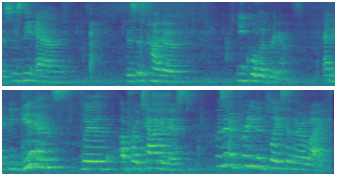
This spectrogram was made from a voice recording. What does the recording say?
This is the end. This is kind of equilibrium. And it begins with a protagonist who's in a pretty good place in their life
